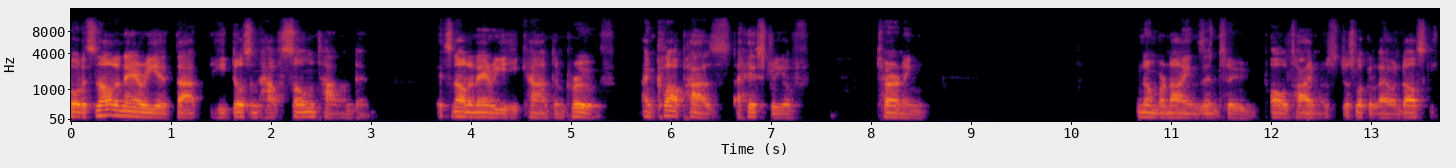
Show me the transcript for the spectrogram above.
But it's not an area that he doesn't have some talent in. It's not an area he can't improve. And Klopp has a history of turning number nines into all timers. Just look at Lewandowski.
